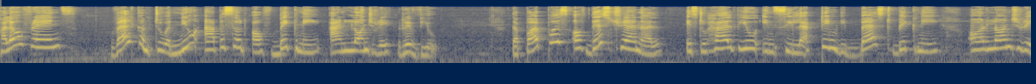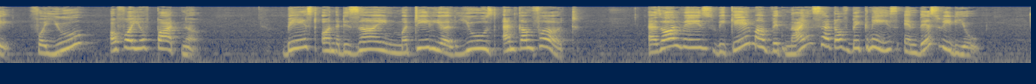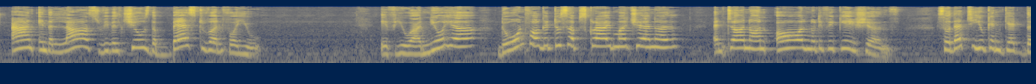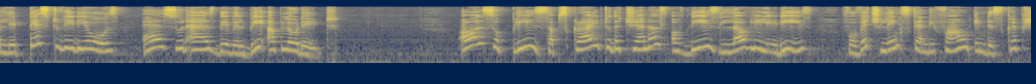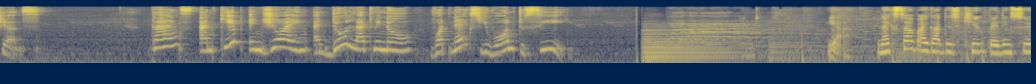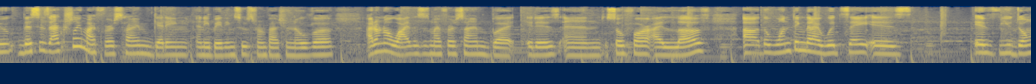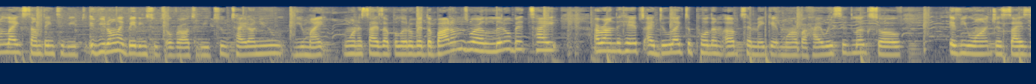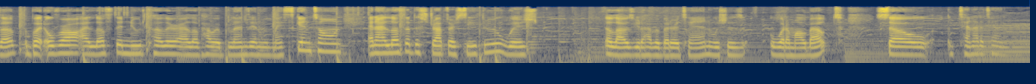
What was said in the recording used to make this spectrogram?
Hello friends! Welcome to a new episode of Bikini and Lingerie Review. The purpose of this channel is to help you in selecting the best bikini or lingerie for you or for your partner based on the design, material used and comfort. As always, we came up with 9 set of bikinis in this video and in the last we will choose the best one for you. If you are new here, don't forget to subscribe my channel and turn on all notifications so that you can get the latest videos as soon as they will be uploaded. Also, please subscribe to the channels of these lovely ladies for which links can be found in descriptions. Thanks and keep enjoying and do let me know what next you want to see. Yeah. Next up, I got this cute bathing suit. This is actually my first time getting any bathing suits from Fashion Nova. I don't know why this is my first time, but it is, and so far I love. Uh, the one thing that I would say is if you don't like something to be if you don't like bathing suits overall to be too tight on you you might want to size up a little bit. The bottoms were a little bit tight around the hips. I do like to pull them up to make it more of a high-waisted look so if you want just size up. But overall i love the nude color. I love how it blends in with my skin tone. And i love that the straps are see-through which allows you to have a better tan which is what i'm all about. So 10 out of 10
